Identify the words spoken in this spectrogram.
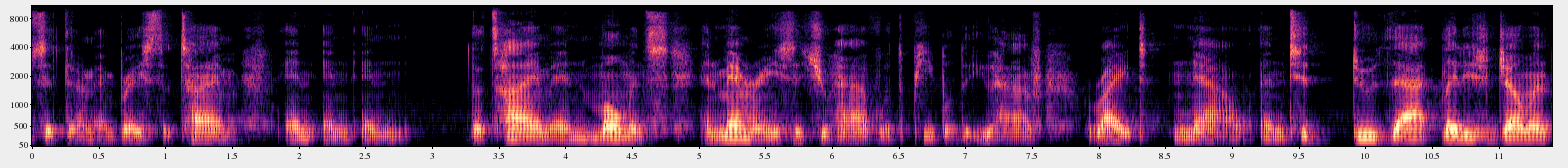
sit there and embrace the time and and and the time and moments and memories that you have with the people that you have right now. And to do that, ladies and gentlemen,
